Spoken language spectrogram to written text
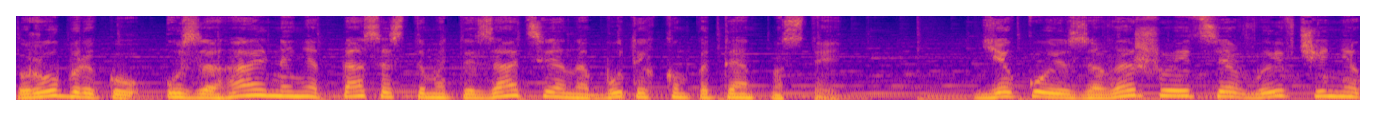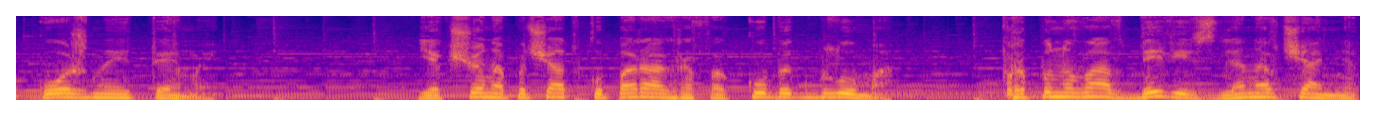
рубрику Узагальнення та систематизація набутих компетентностей, якою завершується вивчення кожної теми. Якщо на початку параграфа Кубик Блума пропонував девіз для навчання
